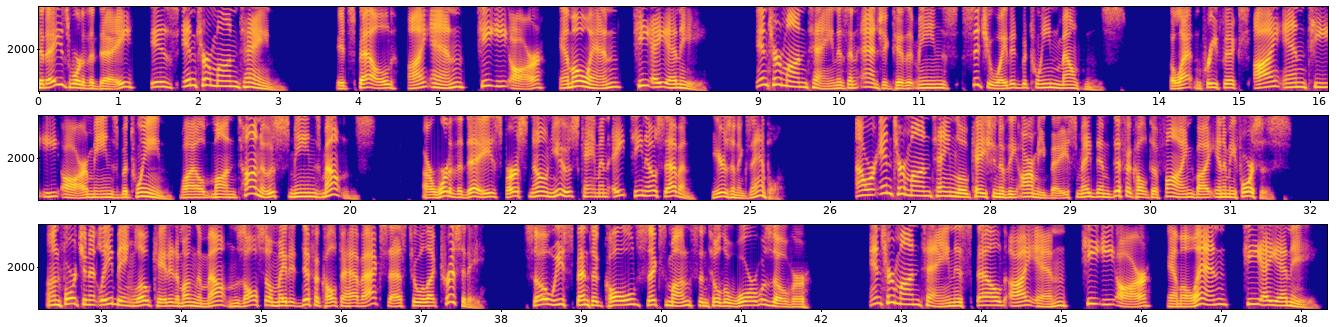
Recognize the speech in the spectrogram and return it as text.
Today's word of the day is intermontane. It's spelled I N T E R M O N T A N E. Intermontane is an adjective that means situated between mountains. The Latin prefix inter means between, while montanus means mountains. Our word of the day's first known use came in 1807. Here's an example. Our intermontane location of the Army base made them difficult to find by enemy forces. Unfortunately, being located among the mountains also made it difficult to have access to electricity. So we spent a cold six months until the war was over. Intermontane is spelled I N T E R M O N T A N E.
